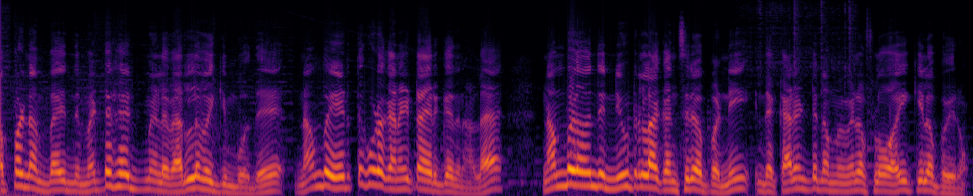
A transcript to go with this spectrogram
அப்போ நம்ம இந்த மெட்டல் ஹெட் மேலே விரல வைக்கும்போது நம்ம எடுத்து கூட கனெக்ட் ஆகிருக்கிறதுனால நம்மளை வந்து நியூட்ரலாக கன்சிடர் பண்ணி இந்த கரண்ட்டு நம்ம மேலே ஃப்ளோ ஆகி கீழே போயிடும்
